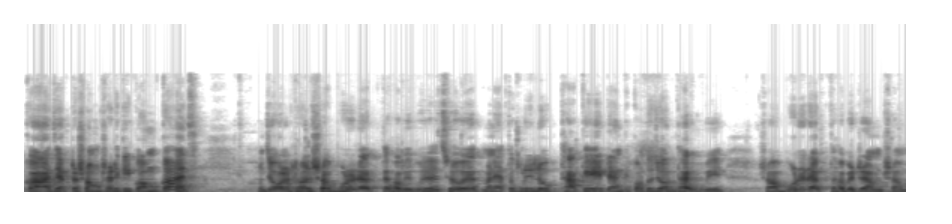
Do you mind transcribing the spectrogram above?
কাজ, একটা সংসারে কি কম কাজ? জল ঠল সব ভরে রাখতে হবে, বুঝেছ? মানে এতগুলি লোক থাকে, ট্যাঙ্কে কত জল থাকবে? সব ভরে রাখতে হবে ড্রাম ট্রাম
